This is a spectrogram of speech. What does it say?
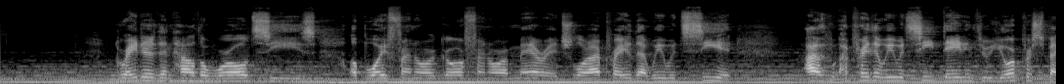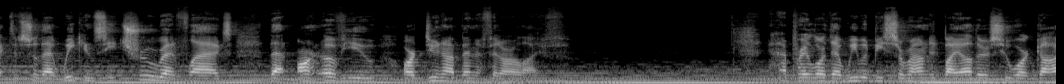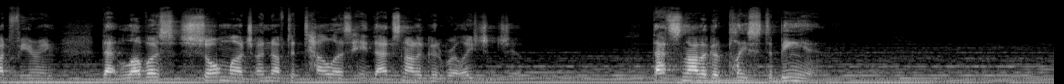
greater than how the world sees a boyfriend or a girlfriend or a marriage. Lord, I pray that we would see it I, I, pray that we would see dating through your perspective so that we can see true red flags that aren't of you or do not benefit our life. And I pray, Lord, that we would be surrounded by others who are God fearing, that love us so much enough to tell us, hey, that's not a good relationship. That's not a good place to be in.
